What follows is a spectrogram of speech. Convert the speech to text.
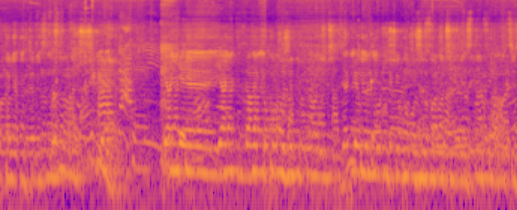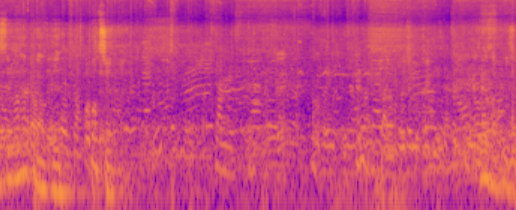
o kolegach, które jest na zewnątrz, jakie, jak daleko może wypłynąć, z jakiej odległości go może zobaczyć, więc te informacje są naprawdę potrzebne. No za późno.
